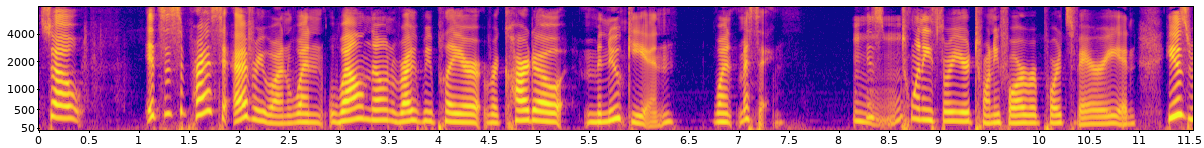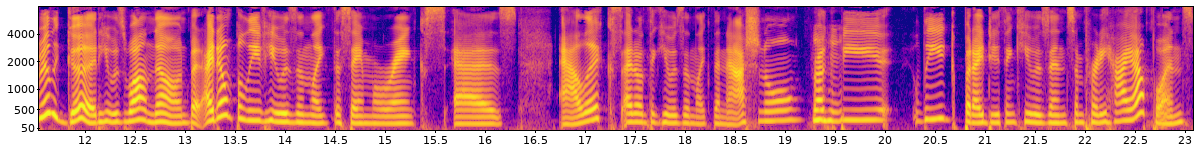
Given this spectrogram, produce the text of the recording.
So it's a surprise to everyone when well known rugby player Ricardo Manoukian went missing. He's Mm-hmm. 23 or 24, reports vary, and he was really good. He was well known, but I don't believe he was in like the same ranks as Alex. I don't think he was in like the national Mhm. rugby league, but I do think he was in some pretty high up ones.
